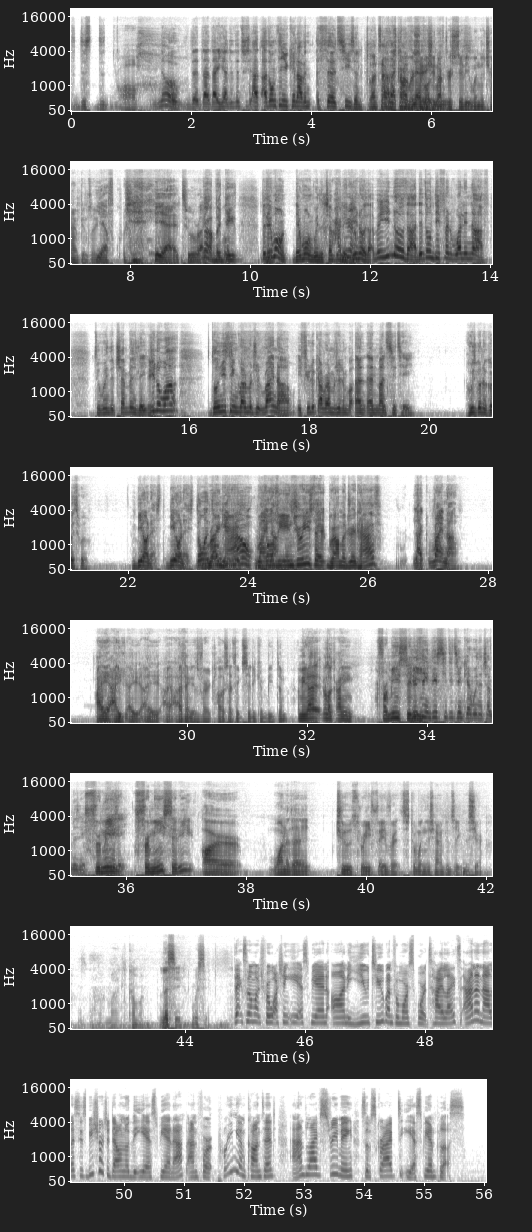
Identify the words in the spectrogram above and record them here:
This, the, oh. No, that, that, that he had. I, I don't think you can have a third season. Let's have this conversation after City win the Champions League. Yeah, of course. yeah, too right. No, but they, but they, they, won't. They won't win the Champions League. You know? you know that. But you know that they don't defend well enough to win the Champions League. It, you know what? Don't you think Real Madrid right now? If you look at Real Madrid and, and, and Man City, who's going to go through? Be honest. Be honest. Don't right don't now me, right with all the injuries that Real Madrid have. Like right now. I, I, I, I, I think it's very close. I think City can beat them. I mean, I, look, I for me, City. Do you think this City team can win the Champions League? For really? me, for me, City are one of the two, three favorites to win the Champions League this year. Oh, man, come on. Let's see. We'll see. Thanks so much for watching ESPN on YouTube. And for more sports highlights and analysis, be sure to download the ESPN app. And for premium content and live streaming, subscribe to ESPN Plus.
